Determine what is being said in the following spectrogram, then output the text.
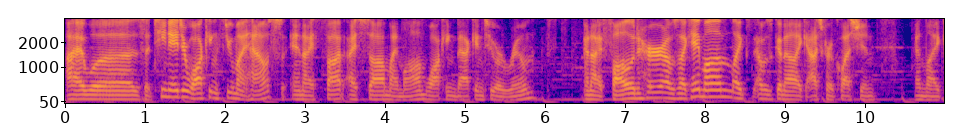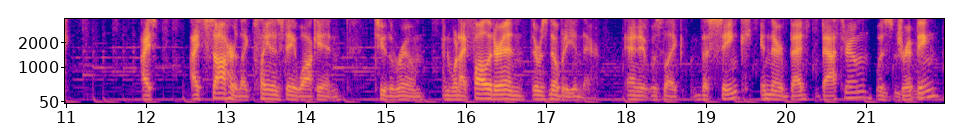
I was a teenager walking through my house and I thought I saw my mom walking back into her room and I followed her. I was like, "Hey mom," like I was going to like ask her a question and like I I saw her like plain as day walk in to the room and when I followed her in, there was nobody in there. And it was like the sink in their bed bathroom was dripping.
